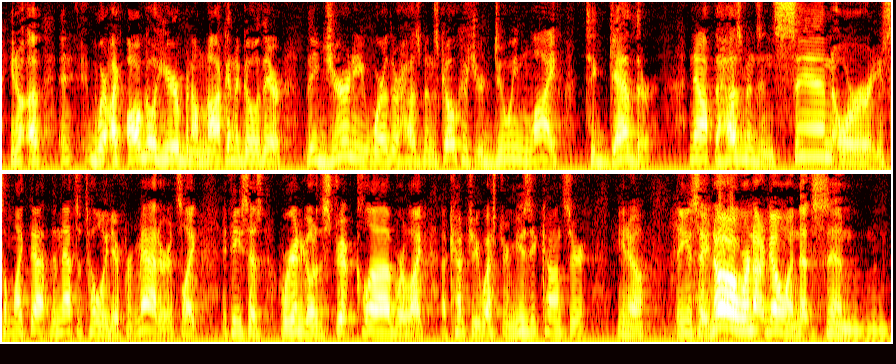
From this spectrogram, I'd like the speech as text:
You know, uh, and where like I'll go here, but I'm not going to go there. They journey where their husbands go because you're doing life together. Now, if the husband's in sin or something like that, then that's a totally different matter. It's like if he says, we're going to go to the strip club or like a country western music concert, you know, then you say, no, we're not going. That's sin.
